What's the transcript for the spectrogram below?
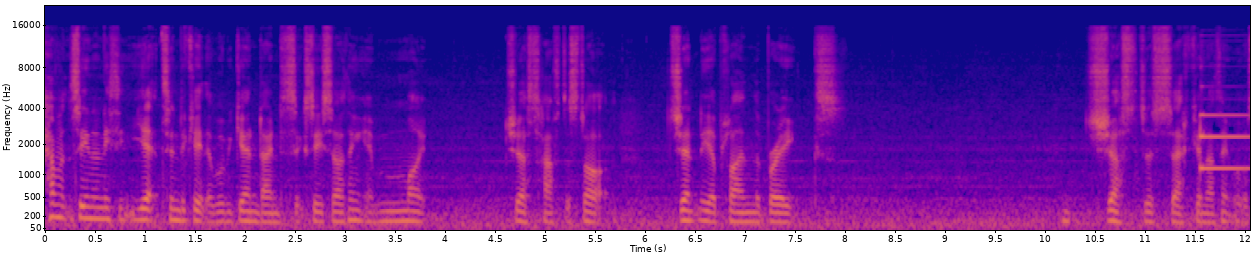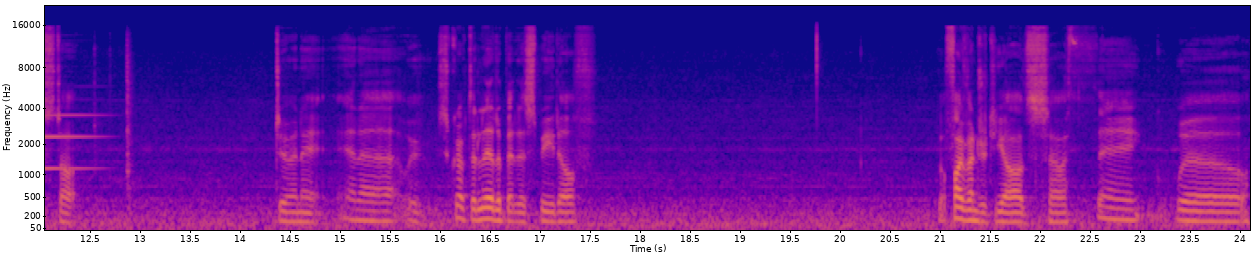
Haven't seen anything yet to indicate that we'll be going down to 60, so I think it might just have to start gently applying the brakes. Just a second, I think we'll stop doing it in a... We've scrubbed a little bit of speed off. Got 500 yards, so I think we'll...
